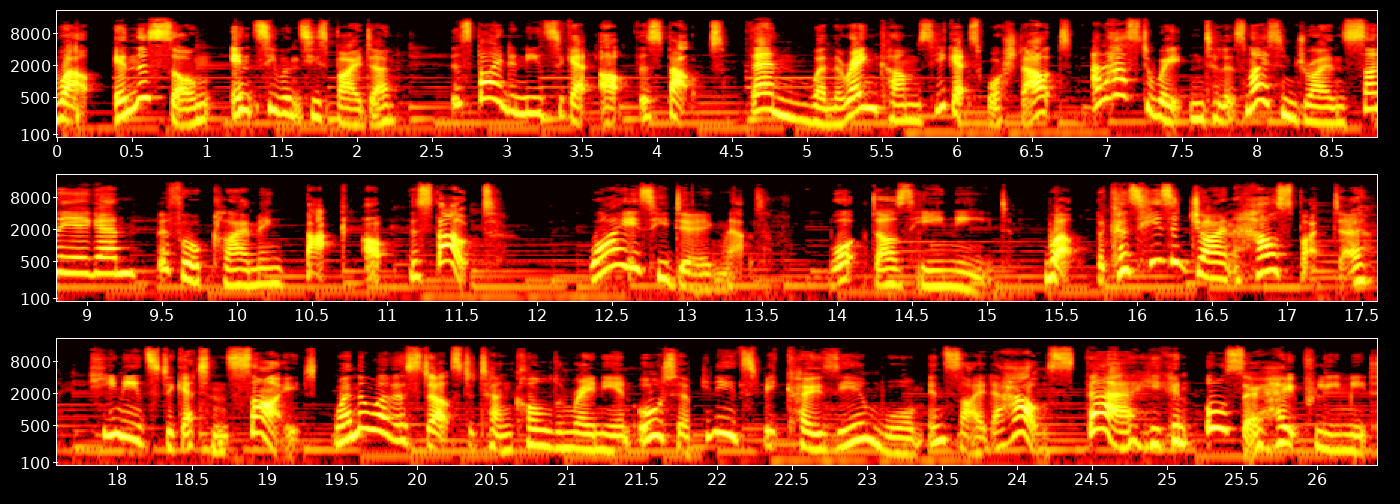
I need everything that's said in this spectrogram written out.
Well, in the song Incy Wincy Spider, the spider needs to get up the spout. Then, when the rain comes, he gets washed out and has to wait until it's nice and dry and sunny again before climbing back up the spout. Why is he doing that? What does he need? Well, because he's a giant house spider, he needs to get inside. When the weather starts to turn cold and rainy in autumn, he needs to be cozy and warm inside a house. There, he can also hopefully meet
